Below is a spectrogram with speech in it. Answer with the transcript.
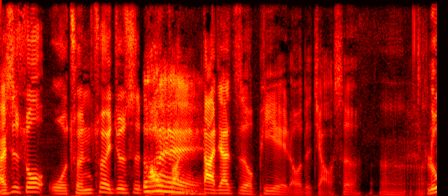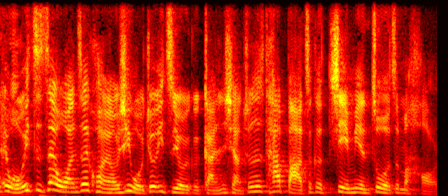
还是说我纯粹就是跑团，大家只有 PL 的角色？嗯，如果、欸、我一直在玩这款游戏，我就一直有一个感想，就是他把这个界面做的这么好，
